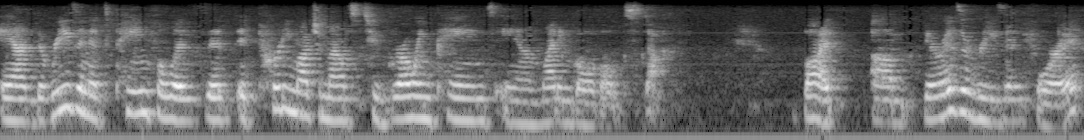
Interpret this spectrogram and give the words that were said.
And the reason it's painful is that it pretty much amounts to growing pains and letting go of old stuff. But um, there is a reason for it.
